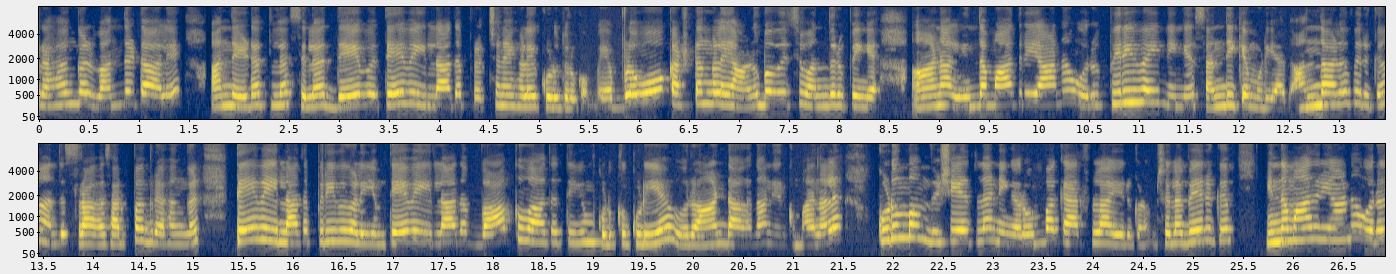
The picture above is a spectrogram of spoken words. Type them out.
கிரகங்கள் வந்துட்டாலே அந்த இடத்துல சில தேவ தேவையில்லாத பிரச்சனைகளை கொடுத்துருக்கும். எவ்வளவோ கஷ்டங்களை அனுபவிச்சு வந்திருப்பீங்க. ஆனால் இந்த மாதிரியான ஒரு ஒரு பிரிவை நீங்க சந்திக்க முடியாது. அந்த அளவிற்கு அந்த சர்ப்ப கிரகங்கள் தேவையில்லாத பிரிவுகளையும் தேவையில்லாத வாக்குவாதத்தையும் கொடுக்கக்கூடிய ஒரு ஆண்டாக தான் இருக்கும். அதனால குடும்பம் விஷயத்துல நீங்க ரொம்ப கேர்ஃபுல்லா இருக்கணும். சில பேருக்கு இந்த மாதிரியான ஒரு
